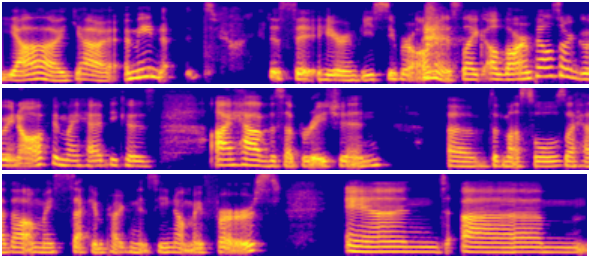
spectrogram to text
Yeah, yeah. I mean, to sit here and be super honest, like alarm bells are going off in my head because I have the separation of the muscles. I had that on my second pregnancy, not my first. And um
